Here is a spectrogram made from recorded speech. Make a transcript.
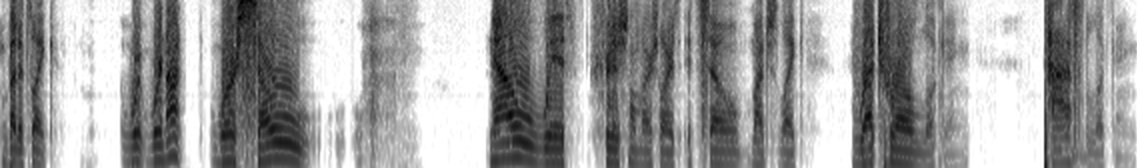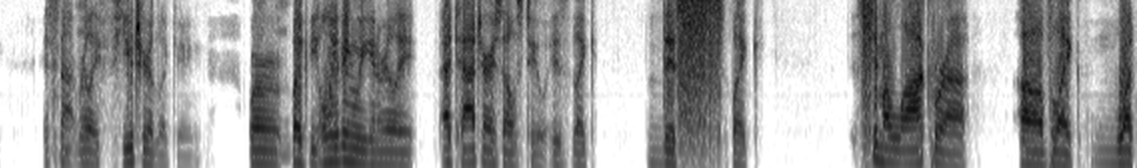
but it's like we're we're not we're so now with traditional martial arts, it's so much like retro looking, past looking. It's not Mhm. really future looking. Or Mhm. like the only thing we can really attach ourselves to is like this like simulacra of like what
